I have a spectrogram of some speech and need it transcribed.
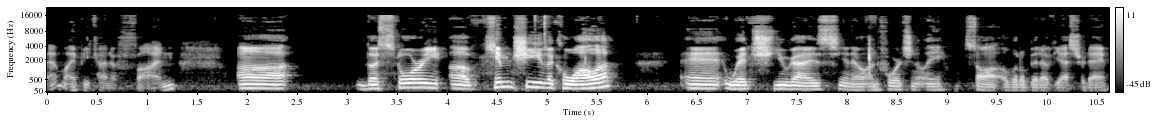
That might be kind of fun uh, the story of Kimchi the koala and, which you guys, you know, unfortunately saw a little bit of yesterday.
